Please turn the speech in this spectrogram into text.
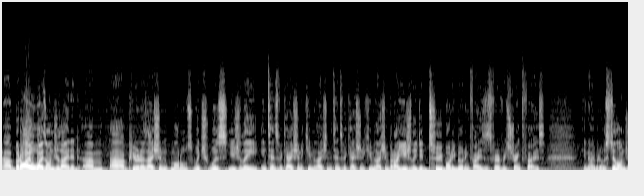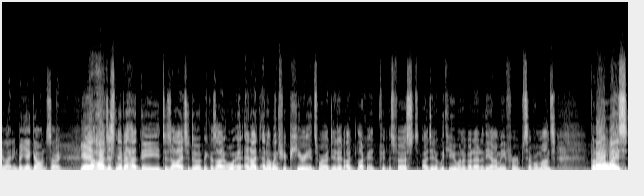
uh, but I always undulated um, uh, periodization models, which was usually intensification, accumulation, intensification, accumulation. But I usually did two bodybuilding phases for every strength phase, you know, but it was still undulating. But yeah, go on, sorry. Yeah, I just never had the desire to do it because I and I and I went through periods where I did it. I like at Fitness First. I did it with you when I got out of the army for several months, but I always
